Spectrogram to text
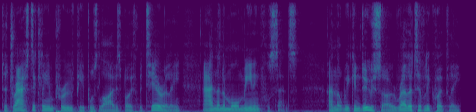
to drastically improve people's lives both materially and in a more meaningful sense, and that we can do so relatively quickly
